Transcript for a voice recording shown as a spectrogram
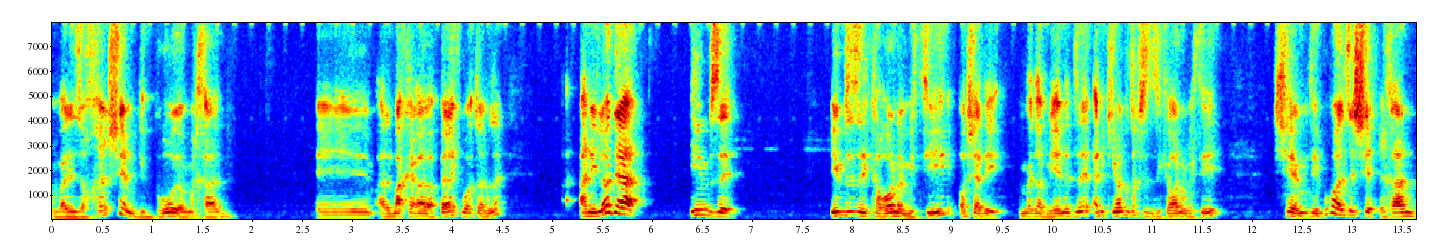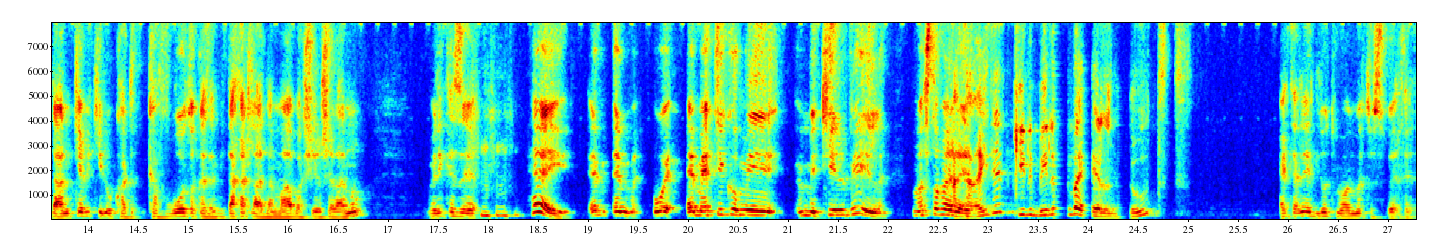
אבל אני זוכר שהם דיברו יום אחד על מה קרה בפרק באותו הזה. אני לא יודע אם זה, אם זה זיכרון אמיתי, או שאני מדמיין את זה, אני כמעט בטוח שזה זיכרון אמיתי, שהם דיברו על זה שרן דנקר, כאילו קברו אותו כזה מתחת לאדמה בשיר שלנו, ואני כזה, היי, הם, הם, הוא- הם העתיקו מקיל ביל, מה זאת אומרת? אתה ראית את קיל ביל בילדות? הייתה לי עדלות מאוד מתוסבכת,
